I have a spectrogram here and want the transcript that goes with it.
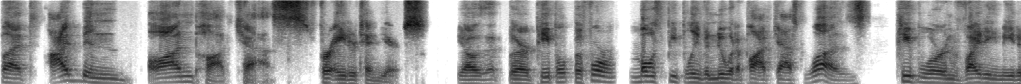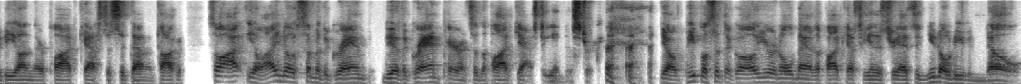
but I've been on podcasts for eight or 10 years. You know, where people, before most people even knew what a podcast was, people were inviting me to be on their podcast to sit down and talk. So I, you know, I know some of the grand, you know, the grandparents of the podcasting industry. you know, people sit there go, "Oh, you're an old man of the podcasting industry." I said, "You don't even know.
